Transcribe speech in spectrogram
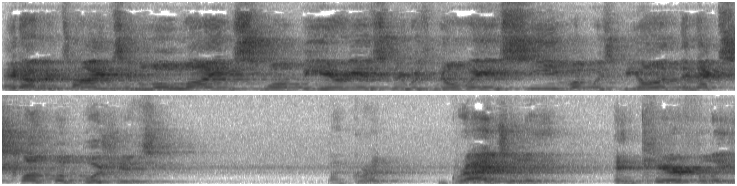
At other times, in low lying, swampy areas, there was no way of seeing what was beyond the next clump of bushes. But gra- gradually and carefully,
